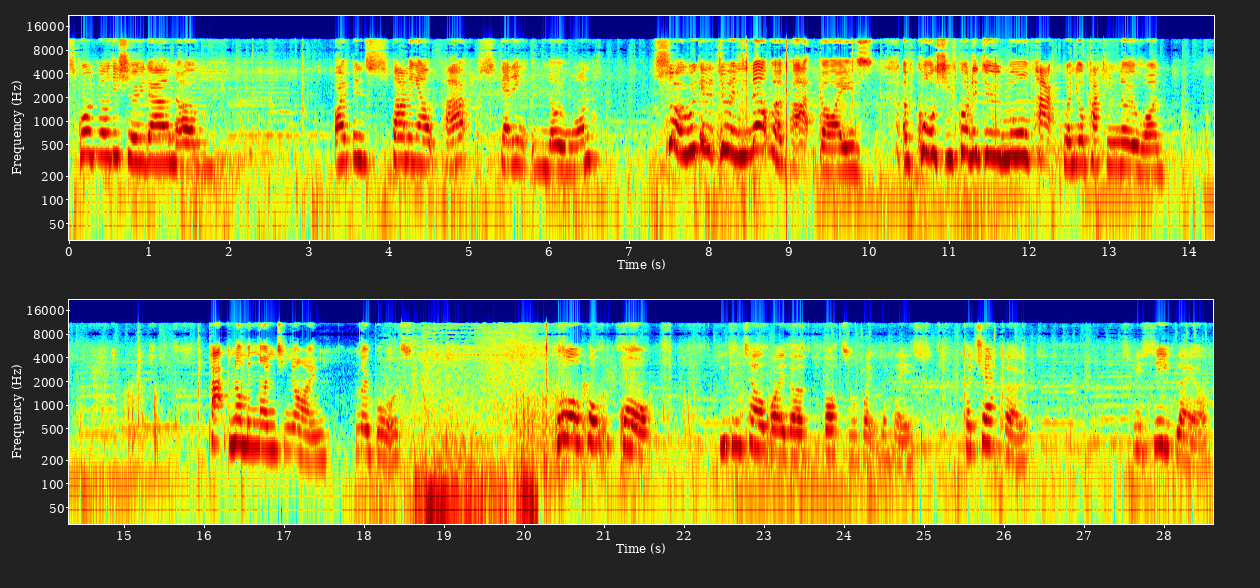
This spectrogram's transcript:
Squad Builder Showdown. Um, I've been spamming out packs, getting no one. So we're gonna do another pack, guys. Of course, you've got to do more pack when you're packing no one. Pack number 99. No boards. Four, four, four. You can tell by the bottom of like the base. Pacheco. SBC player.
